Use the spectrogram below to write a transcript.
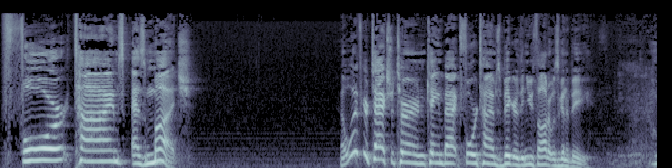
four times as much. Now, what if your tax return came back four times bigger than you thought it was going to be?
